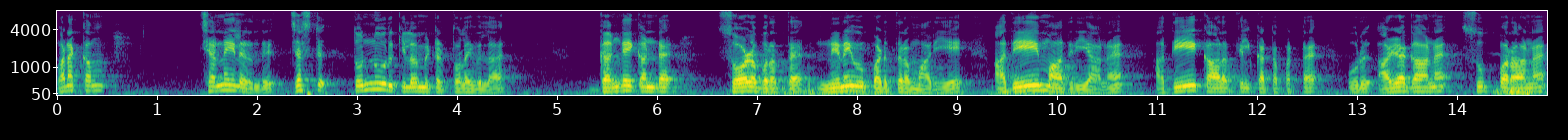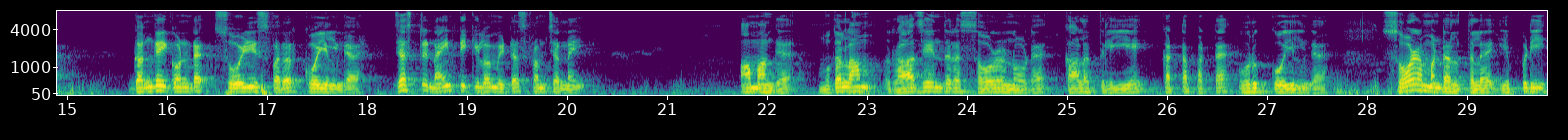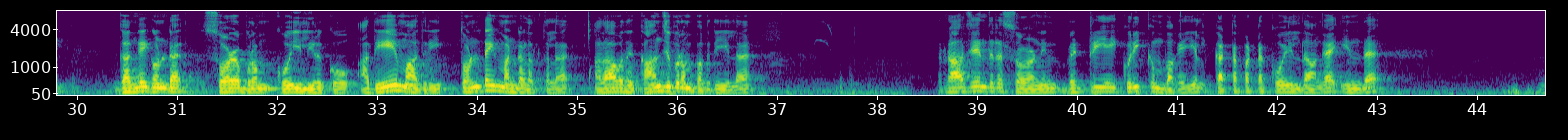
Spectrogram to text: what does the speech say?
வணக்கம். சென்னையிலிருந்து ஜஸ்ட் தொண்ணூறு கிலோமீட்டர் தொலைவில் கங்கை கண்ட சோழபுரத்தை நினைவுபடுத்துகிற மாதிரியே அதே மாதிரியான அதே காலத்தில் கட்டப்பட்ட ஒரு அழகான சூப்பரான கங்கை கொண்ட சோழீஸ்வரர் கோயிலுங்க. Just 90 kilometres from Chennai. ஆமாங்க. முதலாம் ராஜேந்திர சோழனோட காலத்திலேயே கட்டப்பட்ட ஒரு கோயிலுங்க. சோழ மண்டலத்தில் எப்படி கங்கை கொண்ட சோழபுரம் கோயில் இருக்கோ அதே மாதிரி தொண்டை மண்டலத்தில் அதாவது காஞ்சிபுரம் பகுதியில் ராஜேந்திர சோழனின் வெற்றியை குறிக்கும் வகையில் கட்டப்பட்ட கோயில் தாங்க இந்த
